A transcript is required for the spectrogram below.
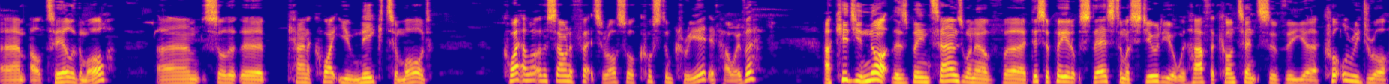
um, I'll tailor them all um, so that they're kind of quite unique to Maud. Quite a lot of the sound effects are also custom created, however, I kid you not, there's been times when I've uh, disappeared upstairs to my studio with half the contents of the uh, cutlery drawer.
